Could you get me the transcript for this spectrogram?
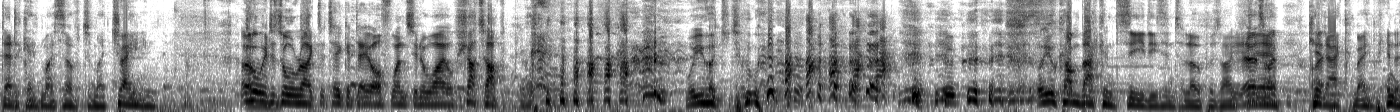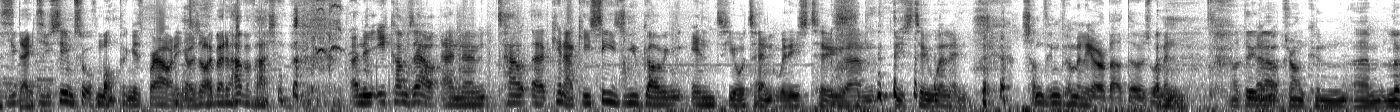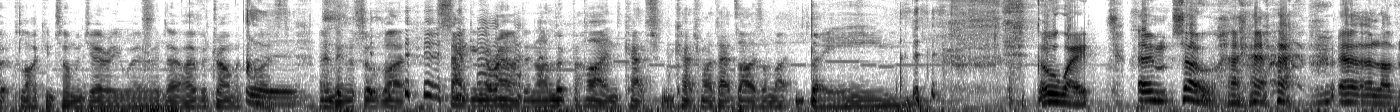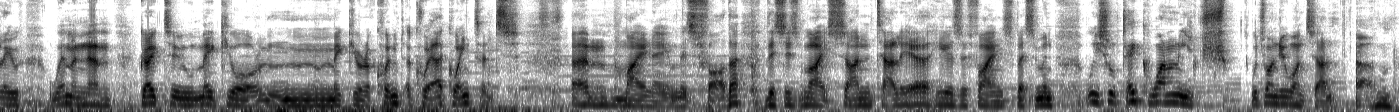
dedicated myself to my training. Oh, it is all right to take a day off once in a while. Shut up. Will you? will you come back and see these interlopers? I Yes, fear I- Kinnack may be in a state. You see him sort of mopping his brow, and he goes, "I better have a vat." and he, he comes out, and um, Tal, uh, Kinnack, he sees you going into your tent with these two, um, these two women. Something familiar about those women. I do that drunken um, look like in Tom and Jerry where they're over dramatised and then it's sort of like sagging around and I look behind, catch catch my dad's eyes, I'm like, babe. Go away. Um, so, uh, lovely women. Um, great to make your mm, make your acquaint- acqu- acquaintance. Um, my name is Father. This is my son Talia. He is a fine specimen. We shall take one each. Which one do you want, son? Um,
